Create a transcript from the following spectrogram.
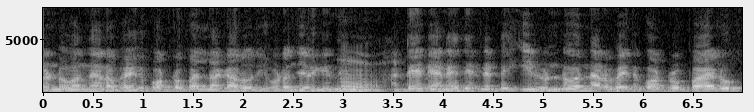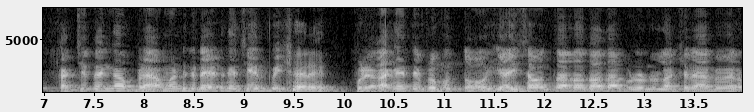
రెండు వందల ఎనభై ఐదు కోట్ల రూపాయల దాకా ఆ రోజు ఇవ్వడం జరిగింది. అంటే నేను అనేది ఏంటంటే ఈ రెండు వందల ఎనభై ఐదు కోట్ల రూపాయలు ఖచ్చితంగా బ్రాహ్మణ్కి డైరెక్ట్గా చేరిపోయి సరే ఇప్పుడు ఎలాగైతే ప్రభుత్వం ఈ ఐదు సంవత్సరాల్లో దాదాపు రెండు లక్షల యాభై వేల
